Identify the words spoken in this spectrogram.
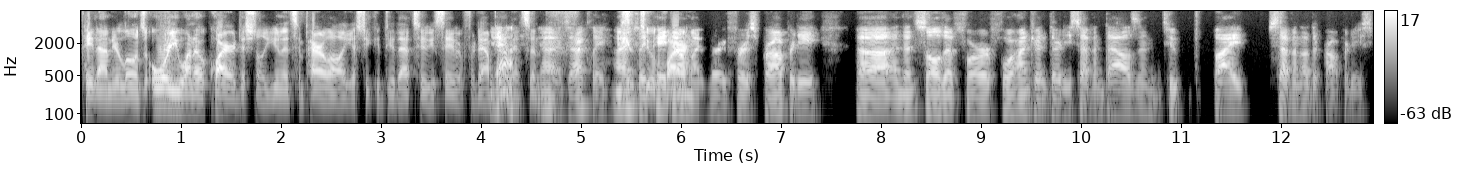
pay down your loans, or you want to acquire additional units in parallel, I guess you could do that too. You save it for down yeah, payments. And yeah, exactly. I actually paid acquire. down my very first property, uh, and then sold it for four hundred thirty-seven thousand to buy seven other properties.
